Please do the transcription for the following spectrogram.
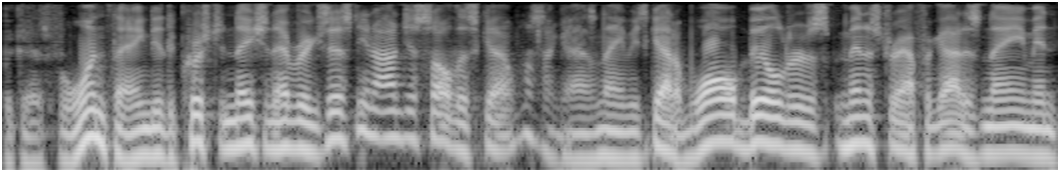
because, for one thing, did a Christian nation ever exist? You know, I just saw this guy. What's that guy's name? He's got a wall builders ministry. I forgot his name. And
